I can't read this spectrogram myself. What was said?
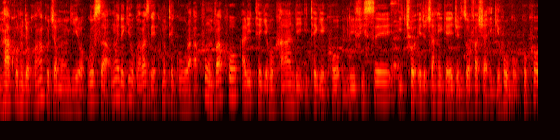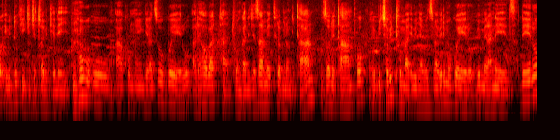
nta kuntu ryo kujya kuja mu ngiro gusa umwenda gihugu abasigaye kumutegura akumva ko ari itegeko kandi itegeko rifise icyo ejo canke hirya ejo rizofasha igihugu kuko ibidukikije turabikeneye nk'ubu aha ku nkengera z'ugweru ariho batunganije za metero mirongo itanu zone tampo bica bituma ibinyabuzima biri mu gwero bimera neza rero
